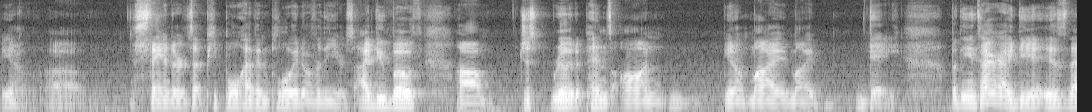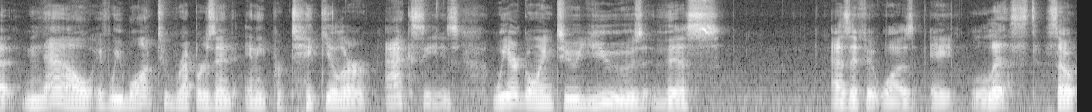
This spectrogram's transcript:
you know, uh, standards that people have employed over the years. I do both. Um, just really depends on, you know, my my day. But the entire idea is that now, if we want to represent any particular axes, we are going to use this as if it was a list. So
